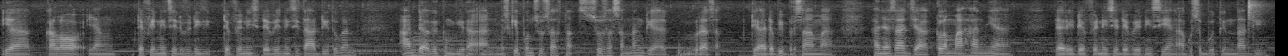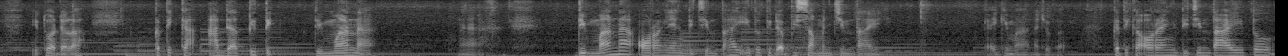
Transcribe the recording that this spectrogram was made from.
Ya kalau yang definisi definisi definisi definisi tadi itu kan ada kegembiraan. Meskipun susah susah senang dia berasa dihadapi bersama. Hanya saja kelemahannya dari definisi-definisi yang aku sebutin tadi itu adalah ketika ada titik di mana nah di mana orang yang dicintai itu tidak bisa mencintai. Kayak gimana coba? Ketika orang yang dicintai itu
